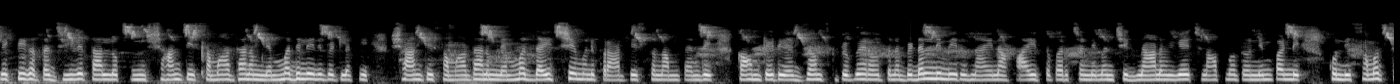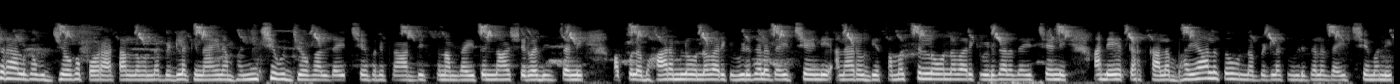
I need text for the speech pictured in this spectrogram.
వ్యక్తిగత జీవితాల్లో శాంతి శాంతి సమాధానం నెమ్మది లేని బిడ్డలకి శాంతి సమాధానం నెమ్మది దయచేయమని ప్రార్థిస్తున్నాం తండ్రి. కాంపిటేటివ్ ఎగ్జామ్స్కి ప్రిపేర్ అవుతున్న బిడ్డల్ని మీరు నాయన ఆయుత్తపరచండి. మంచి జ్ఞాన వివేచనాత్మతో నింపండి. కొన్ని సంవత్సరాలుగా ఉద్యోగ పోరాటాల్లో ఉన్న బిడ్డలకి నాయన మంచి ఉద్యోగాలు దయచేయమని ప్రార్థిస్తున్నాం. రైతులను ఆశీర్వదించండి. అప్పుల భారంలో ఉన్న వారికి విడుదల దయచేయండి. అనారోగ్య సమస్యల్లో ఉన్న వారికి విడుదల దయచేయండి. అనేక రకాల భయాలతో ఉన్న బిడ్డలకు విడుదల దయచేయమని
